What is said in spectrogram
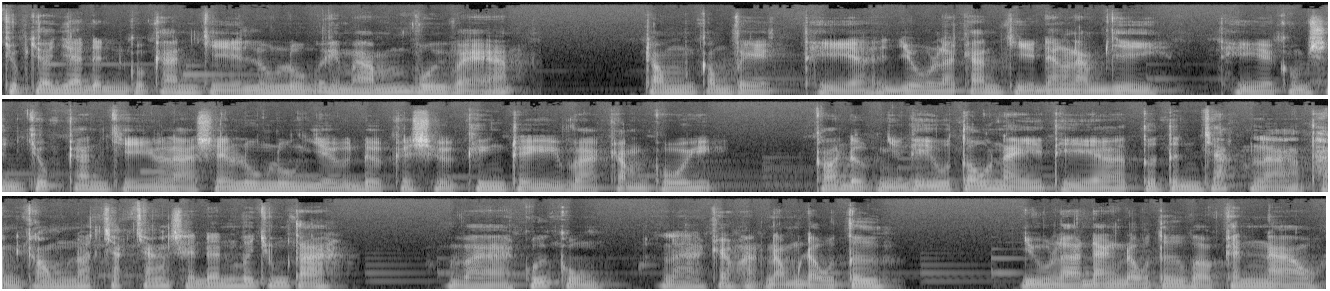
Chúc cho gia đình của các anh chị luôn luôn êm ấm, vui vẻ. Trong công việc thì à, dù là các anh chị đang làm gì thì cũng xin chúc các anh chị là sẽ luôn luôn giữ được cái sự kiên trì và cầm cụi. Có được những cái yếu tố này thì à, tôi tin chắc là thành công nó chắc chắn sẽ đến với chúng ta. Và cuối cùng là các hoạt động đầu tư. Dù là đang đầu tư vào kênh nào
